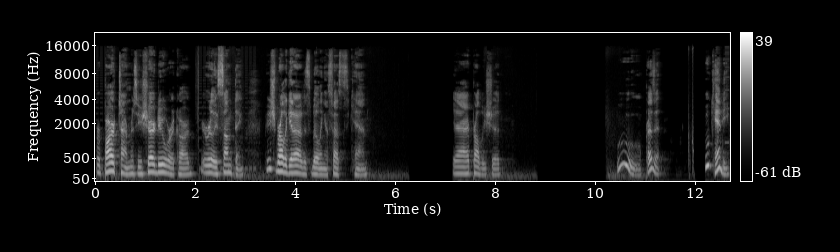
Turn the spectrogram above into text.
For part-timers, you sure do work hard. You're really something. But you should probably get out of this building as fast as you can. Yeah, I probably should. Ooh, present. Ooh, candy.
